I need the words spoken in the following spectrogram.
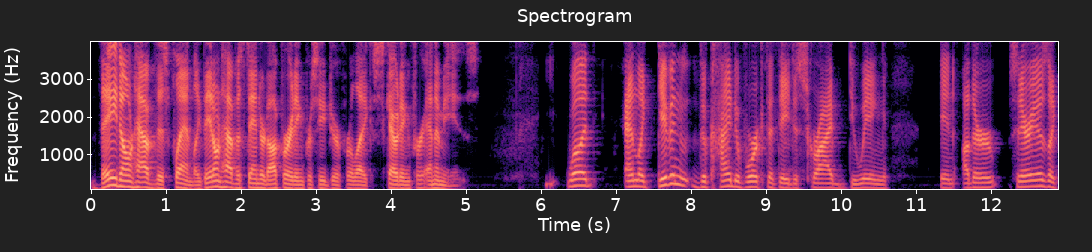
they don't have this plan. Like they don't have a standard operating procedure for like scouting for enemies. Well, it, and like given the kind of work that they describe doing in other scenarios, like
